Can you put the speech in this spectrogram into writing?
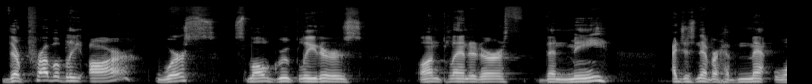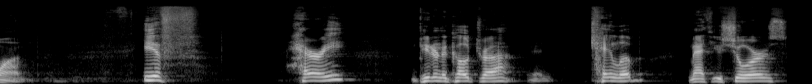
There probably are worse small group leaders on planet Earth than me. I just never have met one. If Harry, Peter Nicotra, and Caleb, Matthew Shores,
